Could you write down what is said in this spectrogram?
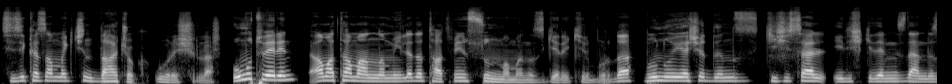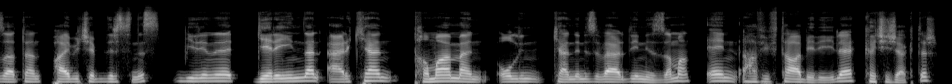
sizi kazanmak için daha çok uğraşırlar. Umut verin ama tam anlamıyla da tatmin sunmamanız gerekir burada. Bunu yaşadığınız kişisel ilişkilerinizden de zaten pay biçebilirsiniz. Birine gereğinden erken tamamen all in kendinizi verdiğiniz zaman en hafif tabiriyle kaçacaktır.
